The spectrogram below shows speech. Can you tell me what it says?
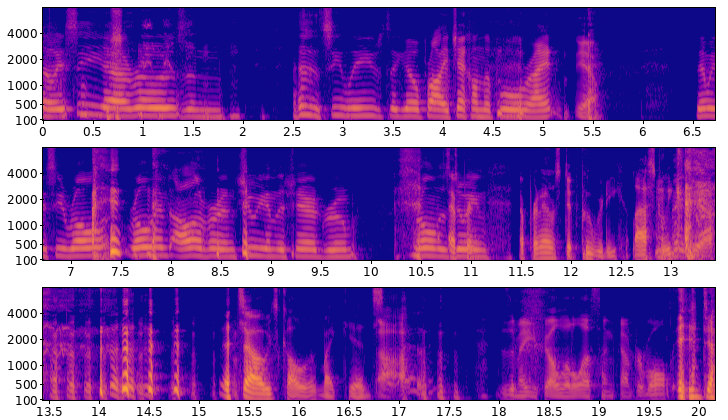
So we see uh, Rose and she leaves to go probably check on the pool, right? yeah. Then we see Roland, Roland, Oliver, and Chuy in the shared room. Roland I is pro- doing. I pronounced it puberty last week. yeah. That's how I always call it with my kids. Ah. does it make you feel a little less uncomfortable? It does.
